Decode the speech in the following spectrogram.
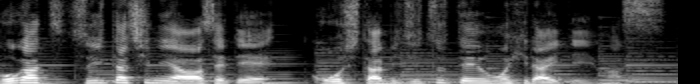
5月1日に合わせてこうした美術展を開いています。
